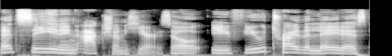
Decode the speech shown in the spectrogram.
let's see it in action here. So if you try the latest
